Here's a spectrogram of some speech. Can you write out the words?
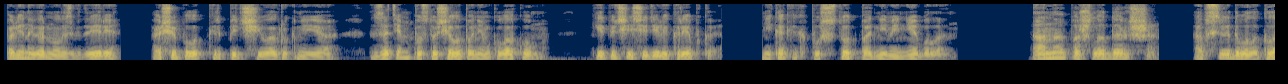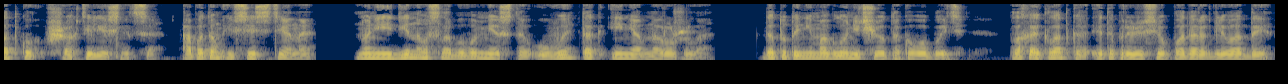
Полина вернулась к двери, ощупала кирпичи вокруг нее, затем постучала по ним кулаком. Кирпичи сидели крепко, никаких пустот под ними не было. Она пошла дальше, обследовала кладку в шахте лестницы, а потом и все стены, но ни единого слабого места, увы, так и не обнаружила. Да тут и не могло ничего такого быть. Плохая кладка – это прежде всего подарок для воды,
